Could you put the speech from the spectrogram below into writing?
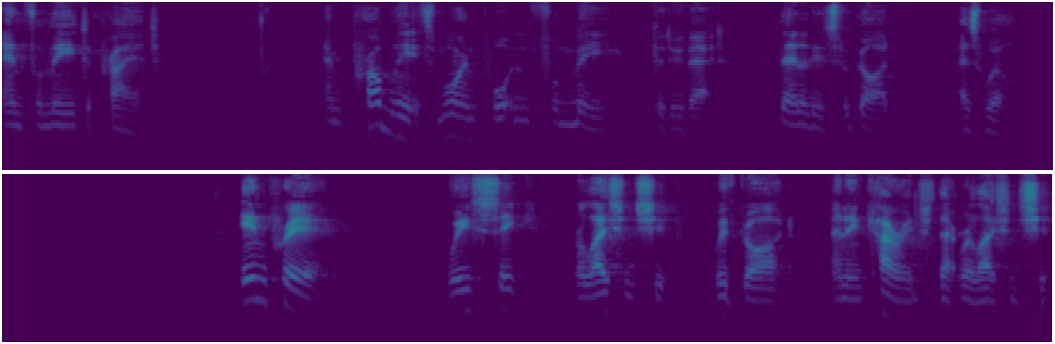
and for me to pray it. And probably it's more important for me to do that than it is for God as well. In prayer, we seek relationship with God and encourage that relationship.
